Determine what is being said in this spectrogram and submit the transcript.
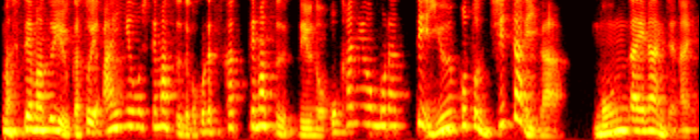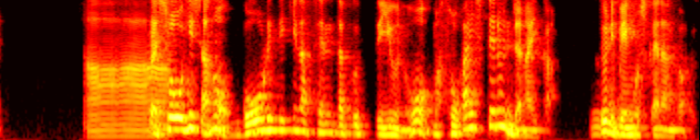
まあ、ステマというか、そういう愛用してますとか、これ使ってますっていうのをお金をもらって言うこと自体が、問題なんじゃないああ。これ消費者の合理的な選択っていうのを、まあ、阻害してるんじゃないか。というふうに弁護士会なんかも言っ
